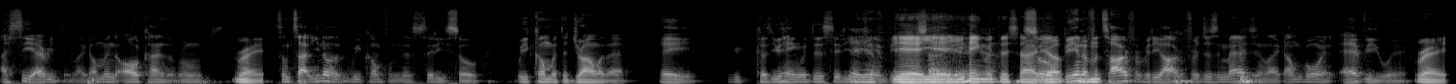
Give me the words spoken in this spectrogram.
I see everything. Like I'm in all kinds of rooms. Right. Sometimes you know we come from this city, so we come with the drama that hey, you because you hang with this city, Yeah, you yeah. can't be Yeah. this Yeah. side. You hang yeah. with this side. So yep. being a Mhm. photographer, videographer, just imagine like I'm going everywhere. Right.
